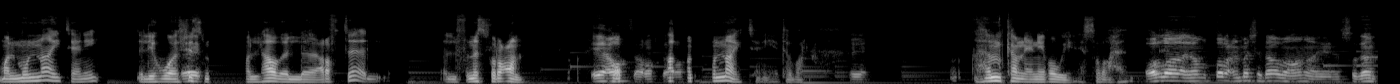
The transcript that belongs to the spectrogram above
مال Moon Knight يعني اللي هو شو إيه. اسمه مال هذا اللي عرفته نفس فرعون إيه عرفت عرفت عرفت Moon Knight يعني يعتبر إيه. هم كان يعني قوي يعني الصراحه والله يوم طلع المشهد هذا أنا يعني صدمت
